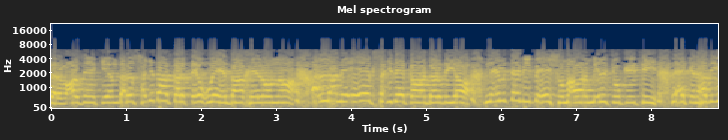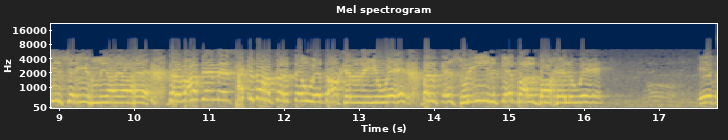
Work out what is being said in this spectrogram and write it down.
دروازے کے اندر سجدہ کرتے ہوئے داخل ہونا۔ اللہ نے ایک سجدے کا آڈر دیا۔ نعمتیں بھی بے شمار مل چکی تھی لیکن حدیث شریف میں آیا ہے، دروازے میں سجدہ کرتے ہوئے داخل نہیں ہوئے، بلکہ سرین کے بل داخل ہوئے۔ ایک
